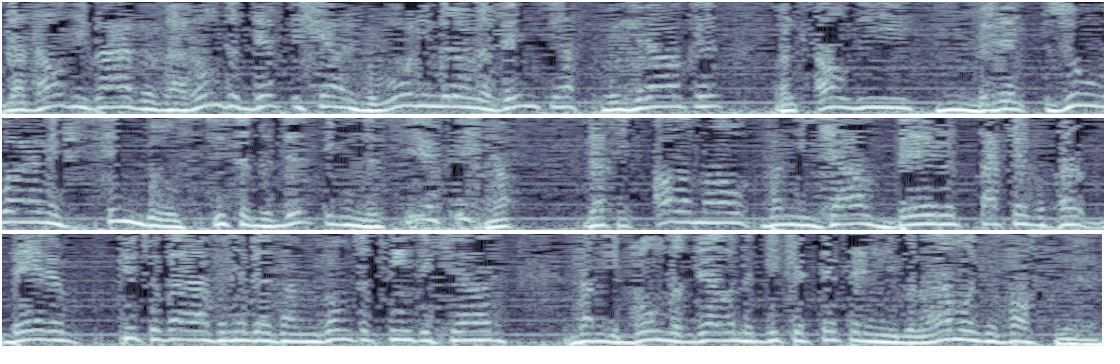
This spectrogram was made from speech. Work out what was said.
dat al die wagen van rond de 30 jaar gewoon niet meer aan de vent ja, geraken. Want al die, er zijn zo weinig symbols tussen de 30 en de 40. Ja. Dat die allemaal van die goudberen, takken, uh, beren, kuttenwaven hebben van rond de 20 jaar. Van die blonde dellen met dikke tetten en die willen allemaal gevast worden.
